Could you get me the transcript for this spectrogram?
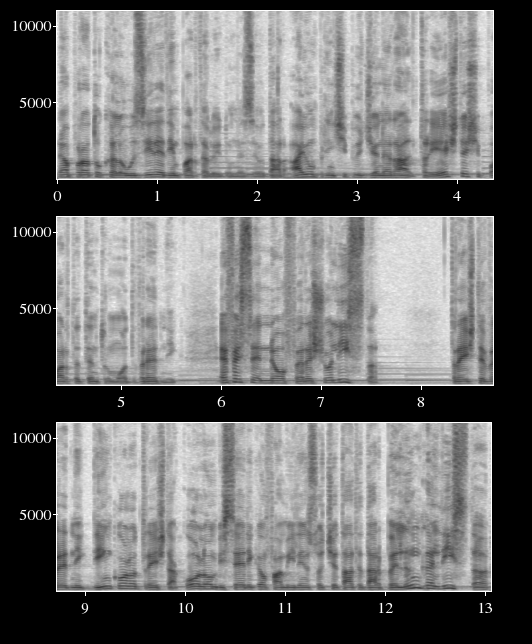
neapărat o călăuzire din partea lui Dumnezeu, dar ai un principiu general, trăiește și poartă-te într-un mod vrednic. FSN ne oferă și o listă. Trăiește vrednic dincolo, trăiește acolo, în biserică, în familie, în societate, dar pe lângă listă,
